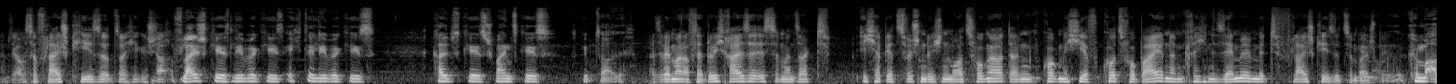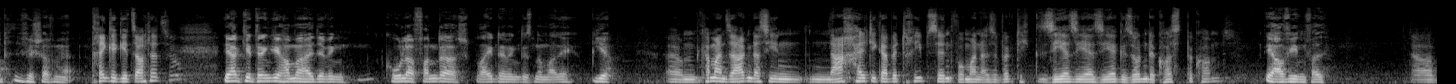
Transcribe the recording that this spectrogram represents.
Haben Sie auch so Fleischkäse und solche Geschichten? Ja, Fleischkäse, Leberkäse, echter Leberkäse, Kalbskäse, Schweinskäse, das gibt's alles. Also wenn man auf der Durchreise ist und man sagt, ich habe jetzt zwischendurch einen Mordshunger, dann gucke mich hier kurz vorbei und dann kriege ich eine Semmel mit Fleischkäse zum Beispiel. Genau. Können wir Abhilfe schaffen, ja. Getränke geht's auch dazu? Ja, Getränke haben wir halt ein wenig Cola, Fanta, Sprite, ein wenig das normale Bier. Ähm, kann man sagen, dass Sie ein nachhaltiger Betrieb sind, wo man also wirklich sehr, sehr, sehr gesunde Kost bekommt? Ja, auf jeden Fall. Da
